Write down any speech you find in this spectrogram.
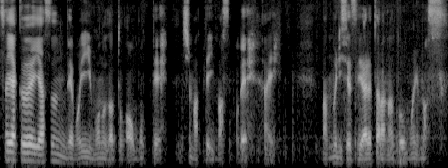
最悪休んでもいいものだとは思ってしまっていますので、はい。まあ、無理せずやれたらなと思います。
